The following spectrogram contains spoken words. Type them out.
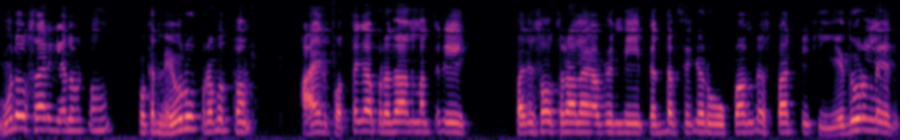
మూడోసారి గెలవటం ఒక నెహ్రూ ప్రభుత్వం. ఆయన కొత్తగా ప్రధానమంత్రి పది సంవత్సరాలు అయింది పెద్ద ఫిగరు కాంగ్రెస్ పార్టీకి ఎదురు లేదు.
